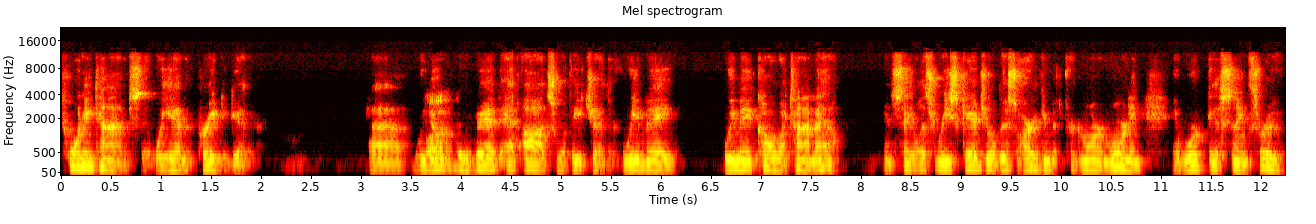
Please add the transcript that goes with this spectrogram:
20 times that we haven't prayed together. Uh, we wow. don't go to bed at odds with each other. We may we may call a timeout and say, let's reschedule this argument for tomorrow morning and work this thing through.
